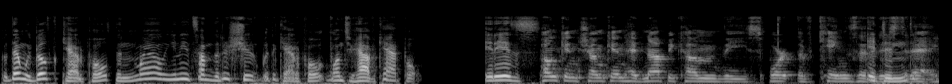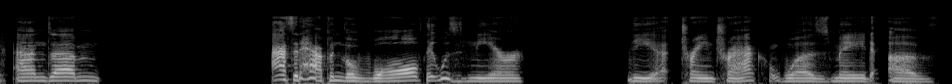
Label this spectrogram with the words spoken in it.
But then we built the catapult, and well, you need something to shoot with a catapult once you have a catapult. It is. Punkin Chunkin had not become the sport of kings that it, it is today. And um, as it happened, the wall that was near the uh, train track was made of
